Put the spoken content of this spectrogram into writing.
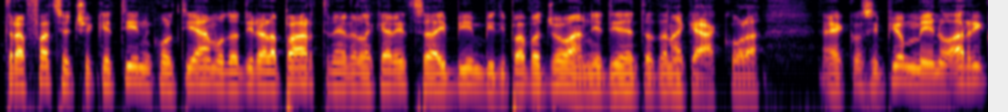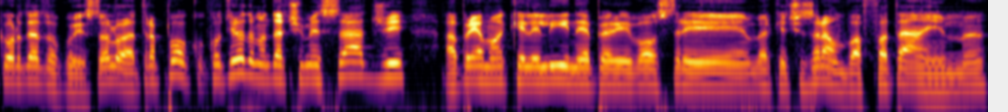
tra Fazio e Cecchettin coltiamo da dire alla partner la carezza ai bimbi di Papa Giovanni è diventata una caccola. Ecco, sì, più o meno ha ricordato questo. Allora, tra poco continuate a mandarci messaggi, apriamo anche le linee per i vostri perché ci sarà un Vaffa Time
